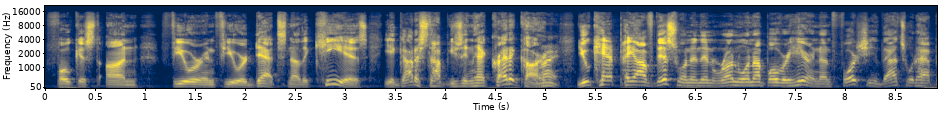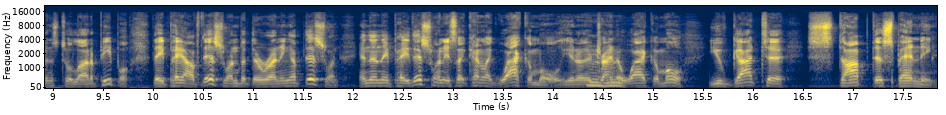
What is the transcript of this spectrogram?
focused on fewer and fewer debts. Now the key is you got to stop using that credit card. Right. You can't pay off this one and then run one up over here. And unfortunately, that's what happens to a lot of people. They pay off this one, but they're running up this one, and then they pay this one. It's like kind of like whack a mole. You know, they're trying to mm-hmm. whack a mole. You've got to stop the spending.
